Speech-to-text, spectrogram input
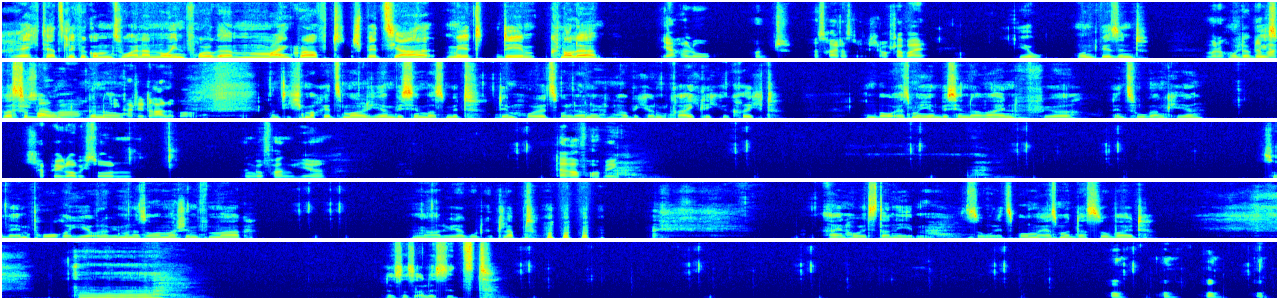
recht herzlich willkommen zu einer neuen Folge Minecraft Spezial mit dem Knolle. Ja, hallo. Und was reiterst du nicht auch dabei? Jo. Und wir sind Unterwegs, was zu bauen. Genau. Die Kathedrale bauen. und ich mache jetzt mal hier ein bisschen was mit dem Holz, weil da habe ich ja reichlich gekriegt. Und baue erstmal hier ein bisschen da rein für den Zugang hier. Ich habe hier, glaube ich, so ein angefangen hier Terraforming. So eine Empore hier oder wie man das auch immer schimpfen mag. Na, hat wieder gut geklappt. Ein Holz daneben. So, jetzt brauchen wir erstmal das soweit. Äh, dass das alles sitzt. Bum, bum, bum, bum.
